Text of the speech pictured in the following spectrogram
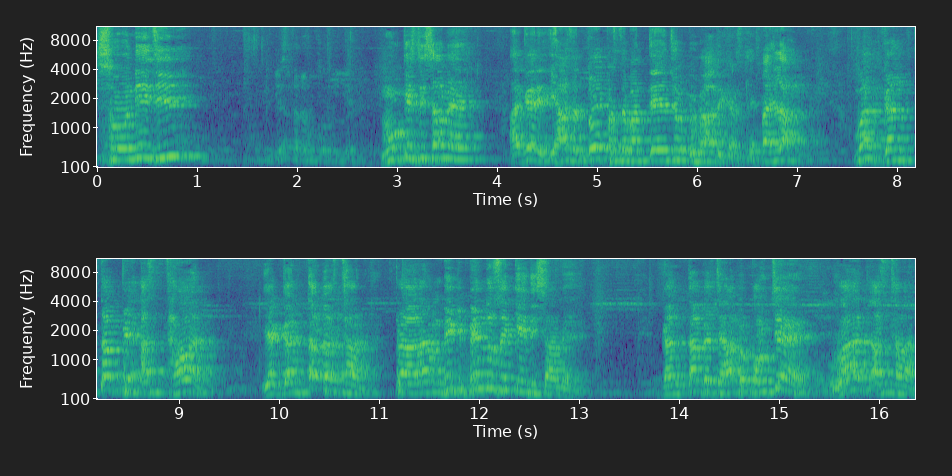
सोनी जी। मुँह किस दिशा में है? अगर यहाँ से दो प्रश्न बनते हैं जो विवाद करते हैं। पहला, वह गंतव्य स्थान या गंतव्य स्थान प्रारंभिक बिंदु से किस दिशा में है? गंतव्य जहाँ पर पहुँचे हैं, वह स्थान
